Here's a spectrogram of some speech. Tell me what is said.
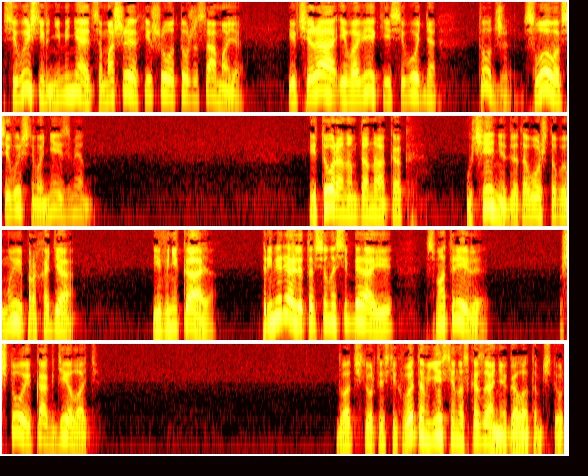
Всевышний не меняется. Машех, Ишуа то же самое. И вчера, и вовеки, и сегодня тот же. Слово Всевышнего неизменно. И Тора нам дана как учение для того, чтобы мы, проходя и вникая, примеряли это все на себя и смотрели, что и как делать. 24 стих. В этом есть и насказание, Галатам 4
